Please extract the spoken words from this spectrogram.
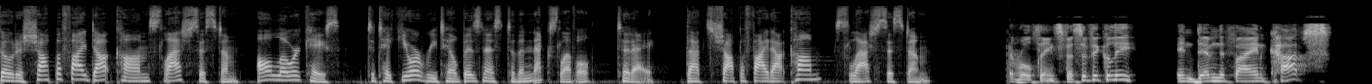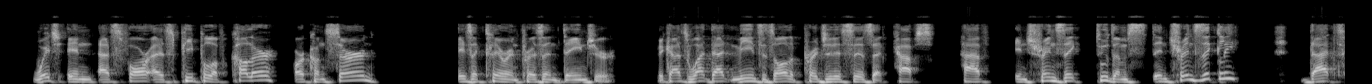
Go to shopify.com slash system, all lowercase, to take your retail business to the next level today. That's shopify.com slash system. several things, specifically indemnifying cops, which in as far as people of color are concerned, is a clear and present danger. Because what that means is all the prejudices that cops have intrinsic to them intrinsically that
